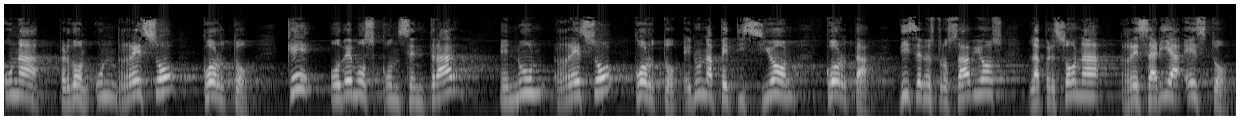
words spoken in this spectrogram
una, perdón, un rezo corto. ¿Qué podemos concentrar en un rezo corto, en una petición corta? Dicen nuestros sabios, la persona rezaría esto.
